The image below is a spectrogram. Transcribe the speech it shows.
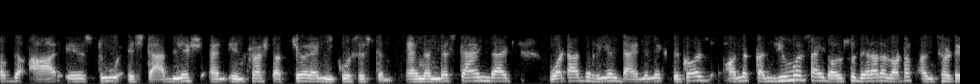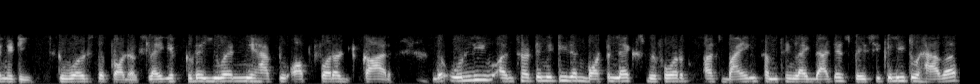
of the R is to establish an infrastructure and ecosystem and understand that what are the real dynamics because on the consumer side also there are a lot of uncertainty towards the products. Like if today you and me have to opt for a car the only uncertainties and bottlenecks before us buying something like that is basically to have a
